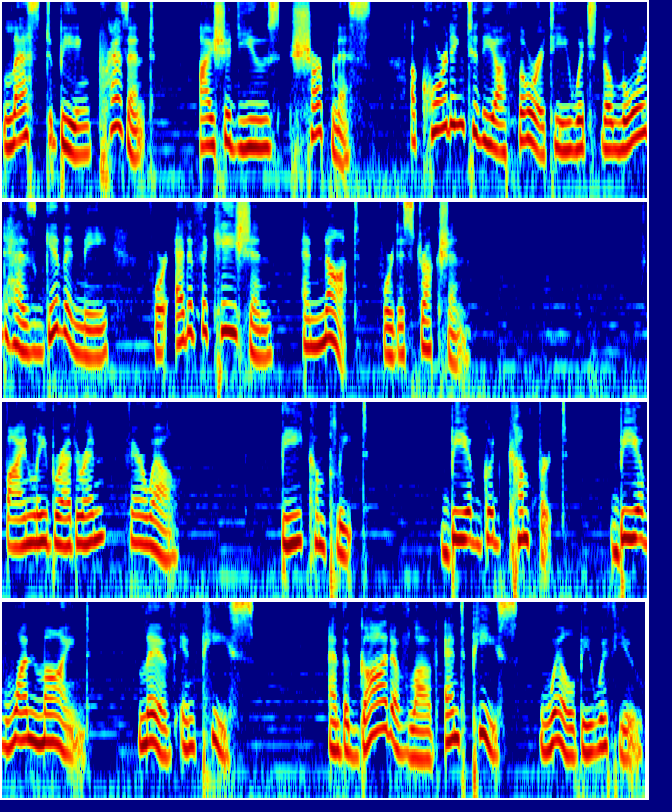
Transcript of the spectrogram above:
lest being present, I should use sharpness, according to the authority which the Lord has given me for edification and not for destruction. Finally, brethren, farewell. Be complete. Be of good comfort. Be of one mind. Live in peace. And the God of love and peace will be with you.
